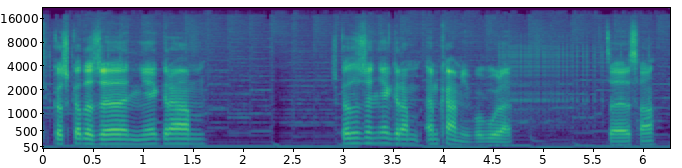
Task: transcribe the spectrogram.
Tylko szkoda, że nie gram. Szkoda, że nie gram MKami w ogóle. CS-a.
